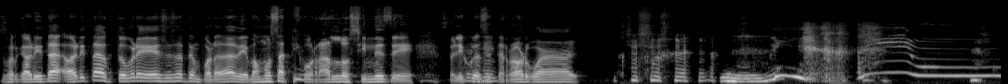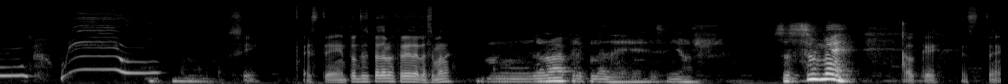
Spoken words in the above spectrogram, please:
Porque ahorita, ahorita octubre es esa temporada de vamos a atiborrar los cines de películas de terror, güey. sí. Este, entonces, Pedro, estrella de la semana. Mm, la nueva película del señor Susume. Ok, este.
